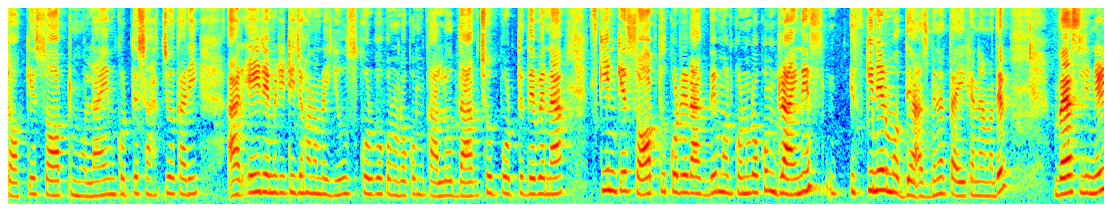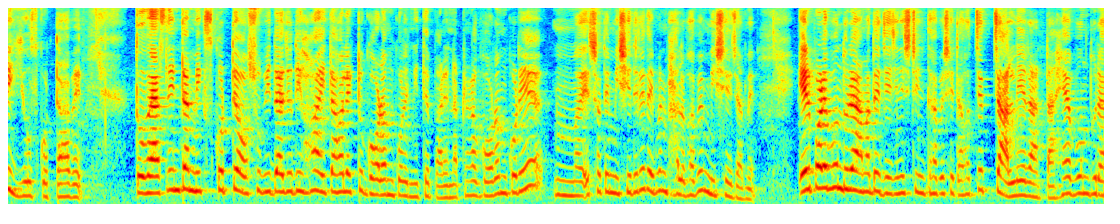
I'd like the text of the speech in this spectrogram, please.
ত্বককে সফট মোলায়েম করতে সাহায্যকারী। আর এই রেমেডিটি যখন আমরা ইউজ করব কোনো রকম কালো দাগ ছোপ পড়তে দেবে না। স্কিনকে সফট করে রাখবে কোনো রকম ড্রাইনেস স্কিনের মধ্যে আসবে না। তাই এখানে আমাদের ভ্যাসলিনের ইউজ করতে হবে। তো ভ্যাসলিনটা মিক্স করতে অসুবিধা যদি হয়, তাহলে একটু গরম করে নিতে পারেন। আপনারা গরম করে এর সাথে মিশিয়ে দিলে দেখবেন ভালোভাবে মিশে যাবে। এরপরে বন্ধুরা, আমাদের যে জিনিসটি নিতে হবে সেটা হচ্ছে চালের আটা। হ্যাঁ বন্ধুরা,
